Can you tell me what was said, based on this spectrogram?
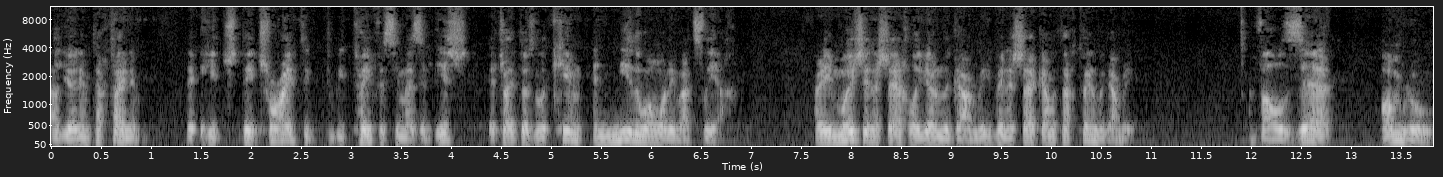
al yonim tachtainim. They, he, they tried to, to be him as an ish. They tried to look him, and neither one were matzliach. Moshe neshech al yonim legamri, v'neshech gam tachtainim legamri. Valzer amru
